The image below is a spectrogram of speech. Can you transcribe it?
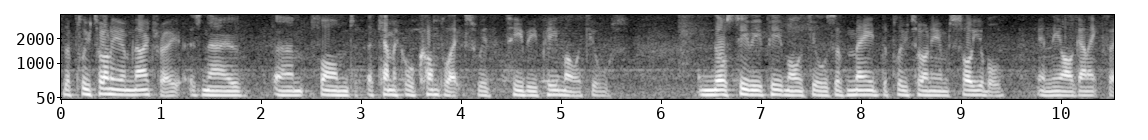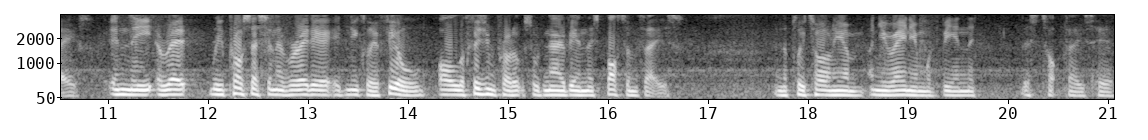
The plutonium nitrate has now um, formed a chemical complex with TBP molecules. And those TBP molecules have made the plutonium soluble in the organic phase. In the reprocessing of irradiated nuclear fuel, all the fission products would now be in this bottom phase, and the plutonium and uranium would be in the, this top phase here.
